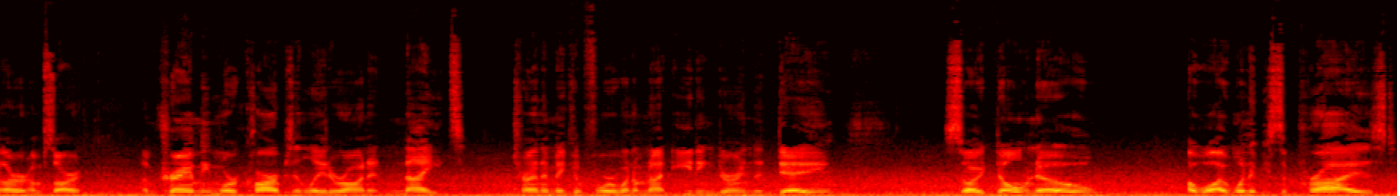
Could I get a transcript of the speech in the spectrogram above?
Or I'm sorry, I'm cramming more carbs in later on at night, trying to make up for when I'm not eating during the day. So I don't know Oh, well, I wouldn't be surprised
